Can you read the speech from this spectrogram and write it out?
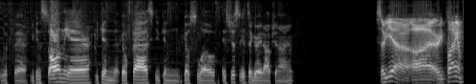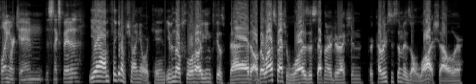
with fair. You can stall in the air, you can go fast, you can go slow. It's just, it's a great option, alright? So yeah, uh, are you planning on playing Orcane this next beta? Yeah, I'm thinking of trying out Orcane. Even though floor hugging feels bad, although last patch was a step in the right direction, recovery system is a lot shallower.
